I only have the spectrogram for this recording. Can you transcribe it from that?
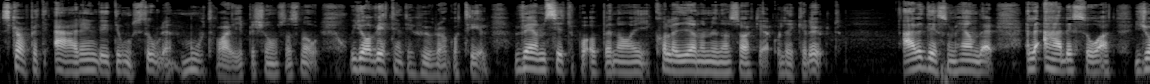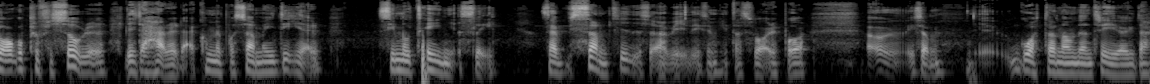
skapa ett ärende i domstolen mot varje person som snor. Och jag vet inte hur det har gått till. Vem sitter på OpenAI, kollar igenom mina saker och lägger ut? Är det det som händer? Eller är det så att jag och professorer lite här och där kommer på samma idéer simultaneously? Så här, samtidigt så har vi liksom hittat svaret på eh, liksom, eh, gåtan om den treögda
